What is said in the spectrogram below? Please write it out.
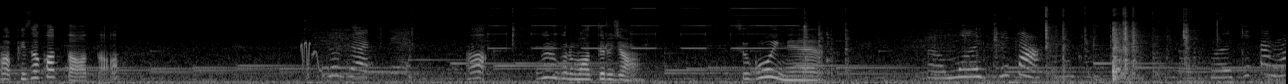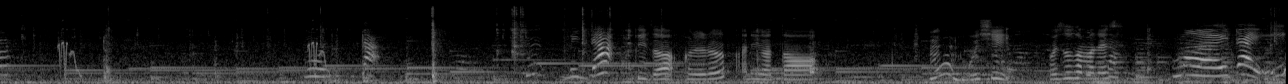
あピザカッターあった？あぐるぐる回ってるじゃんすごいねあもう来た。もう来たね。もう来た。うん、ビザ。ピザくれる？ありがとううん美味しいごちそうさまですもう会いたい？うそう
